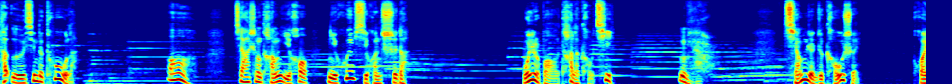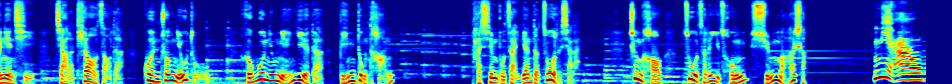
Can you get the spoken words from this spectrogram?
他恶心的吐了。哦，加上糖以后你会喜欢吃的。威尔伯叹了口气，喵。强忍着口水，怀念起加了跳蚤的罐装牛肚和蜗牛粘液的冰冻糖。他心不在焉地坐了下来，正好坐在了一丛荨麻上。喵！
